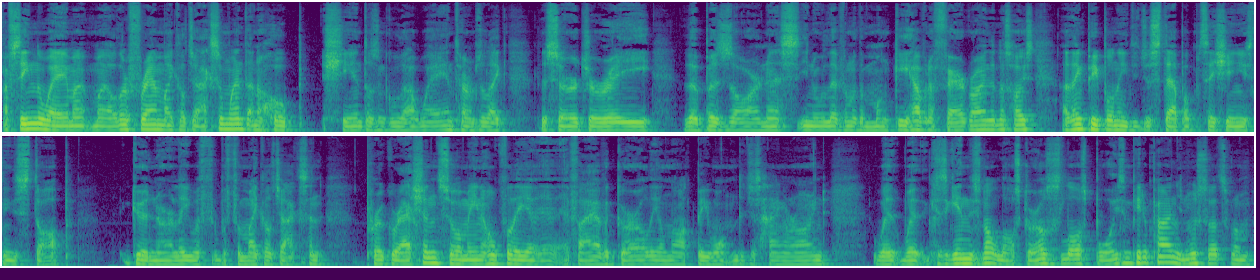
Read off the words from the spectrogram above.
I've seen the way my, my other friend Michael Jackson went, and I hope Shane doesn't go that way in terms of like the surgery, the bizarreness, you know, living with a monkey, having a fairground in his house. I think people need to just step up and say, Shane, you just need to stop good and early with, with the Michael Jackson progression. So, I mean, hopefully, uh, if I have a girl, he'll not be wanting to just hang around with with because again, there's not lost girls, it's lost boys in Peter Pan, you know. So that's what I'm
